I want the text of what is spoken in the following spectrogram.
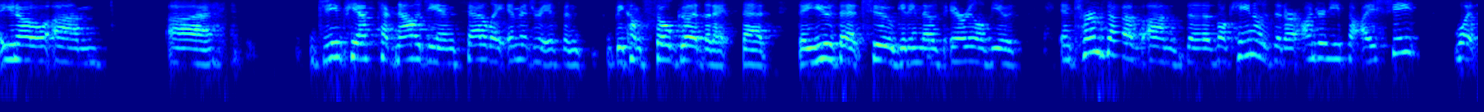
you know, um, uh, GPS technology and satellite imagery has been become so good that I that they use that too, getting those aerial views. In terms of um, the volcanoes that are underneath the ice sheet, what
